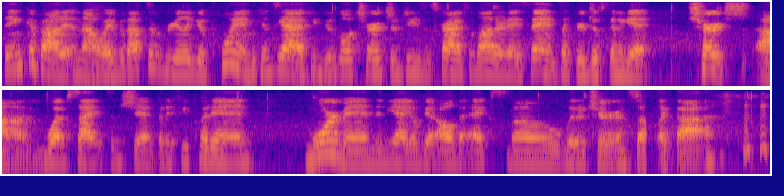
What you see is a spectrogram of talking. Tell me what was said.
think about it in that way, but that's a really good point because yeah, if you Google Church of Jesus Christ of Latter Day Saints, like you're just gonna get church um, websites and shit. But if you put in Mormon, then yeah, you'll get all the exmo literature and stuff like that.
